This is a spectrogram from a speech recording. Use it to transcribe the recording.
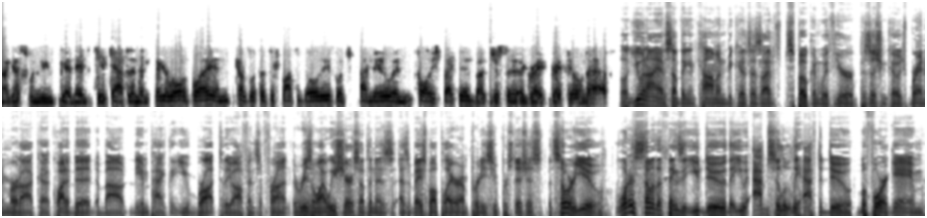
I guess, when you get named a team captain and bigger role to play and comes with its responsibilities, which I knew and fully expected, but just a, a great, great feeling to have. Well, you and I have something in common because as I've spoken with your position coach, Brandon Murdoch, uh, quite a bit about the impact that you've brought to the offensive front. The reason why we share something is as a baseball player, I'm pretty superstitious, but so are you. What are some of the things that you do that you absolutely have to do before a game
